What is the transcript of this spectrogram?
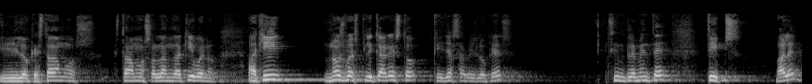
Y lo que estábamos estábamos hablando aquí. Bueno, aquí no os voy a explicar esto, que ya sabéis lo que es. Simplemente tips, ¿vale?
